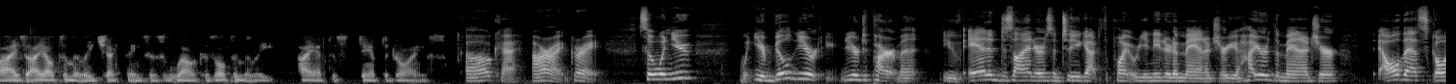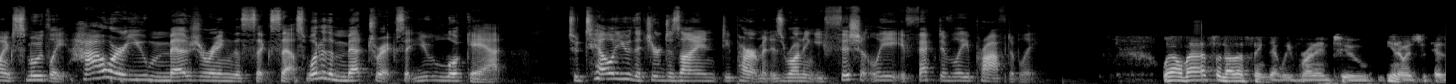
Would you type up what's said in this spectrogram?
eyes. I ultimately check things as well because ultimately I have to stamp the drawings. Okay. All right. Great. So when you you're building your your department, you've added designers until you got to the point where you needed a manager. You hired the manager. All that's going smoothly. How are you measuring the success? What are the metrics that you look at to tell you that your design department is running efficiently, effectively, profitably? Well, that's another thing that we've run into. You know, as as,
